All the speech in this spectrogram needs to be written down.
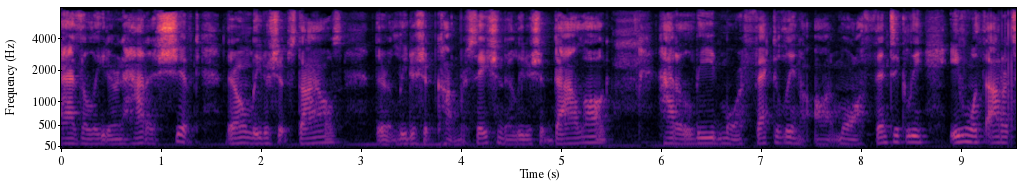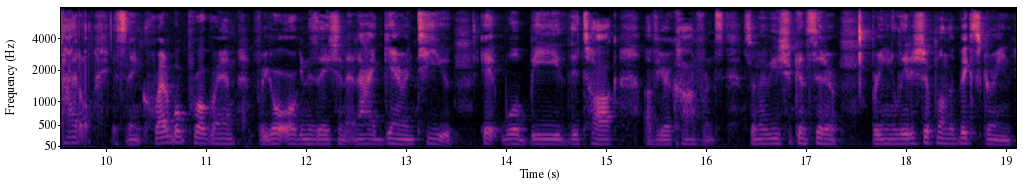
as a leader and how to shift their own leadership styles, their leadership conversation, their leadership dialogue, how to lead more effectively and more authentically, even without a title. It's an incredible program for your organization, and I guarantee you it will be the talk of your conference. So maybe you should consider bringing leadership on the big screen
